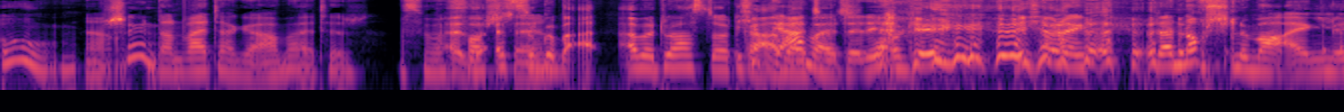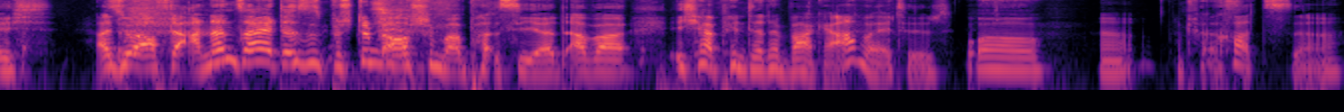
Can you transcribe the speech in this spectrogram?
Oh, Ja, schön. Und dann weitergearbeitet. Muss ich mir Also, als du vorstellen. geba- aber du hast dort Ich hab gearbeitet. gearbeitet, ja. Okay. Ich habe dann noch schlimmer eigentlich. Also auf der anderen Seite ist es bestimmt auch schon mal passiert, aber ich habe hinter der Bar gearbeitet. Wow. Ja, und verkotzt, ja.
